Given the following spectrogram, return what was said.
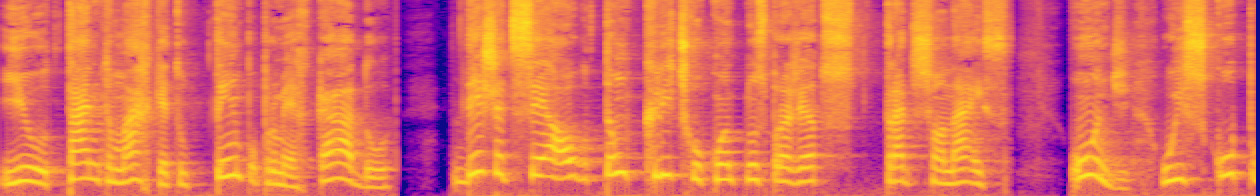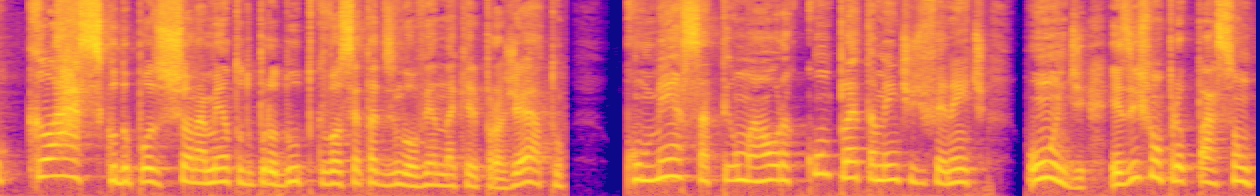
e o time to market, o tempo para o mercado, deixa de ser algo tão crítico quanto nos projetos tradicionais, onde o escopo clássico do posicionamento do produto que você está desenvolvendo naquele projeto começa a ter uma aura completamente diferente, onde existe uma preocupação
